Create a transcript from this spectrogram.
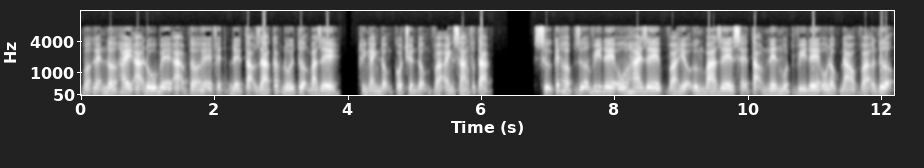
Blender hay ạ đô bệ ạ tờ hệ phết để tạo ra các đối tượng 3D, hình ảnh động có chuyển động và ánh sáng phức tạp. Sự kết hợp giữa video 2D và hiệu ứng 3D sẽ tạo nên một video độc đáo và ấn tượng.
